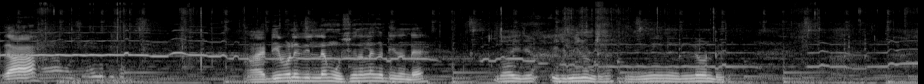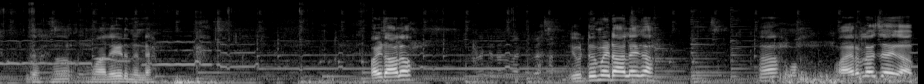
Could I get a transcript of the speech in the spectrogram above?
ഇതാ അടിപൊളി വില്ല മുഷീനെല്ലാം കിട്ടിയിട്ടുണ്ടേ ഇരുമീനുണ്ട് എല്ലാം ഉണ്ട് ഇതാ, ആ, വലയിടുന്നുണ്ടേ भाई डालो यूट्यूब में डालेगा हाँ वायरल हो जाएगा आप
